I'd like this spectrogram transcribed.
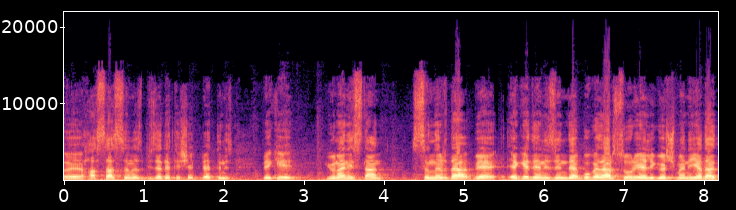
e, hassassınız, bize de teşekkür ettiniz. Peki Yunanistan sınırda ve Ege Denizi'nde bu kadar Suriyeli göçmeni ya da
